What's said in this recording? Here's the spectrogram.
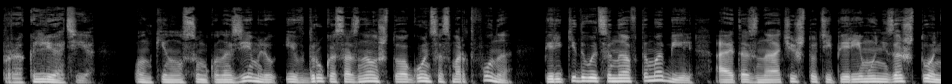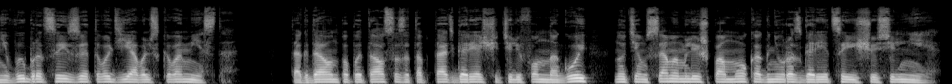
«Проклятие!» Он кинул сумку на землю и вдруг осознал, что огонь со смартфона перекидывается на автомобиль, а это значит, что теперь ему ни за что не выбраться из этого дьявольского места. Тогда он попытался затоптать горящий телефон ногой, но тем самым лишь помог огню разгореться еще сильнее.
